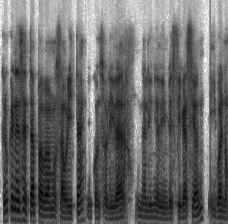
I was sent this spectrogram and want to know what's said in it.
Creo que en esa etapa vamos ahorita en consolidar una línea de investigación y bueno,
